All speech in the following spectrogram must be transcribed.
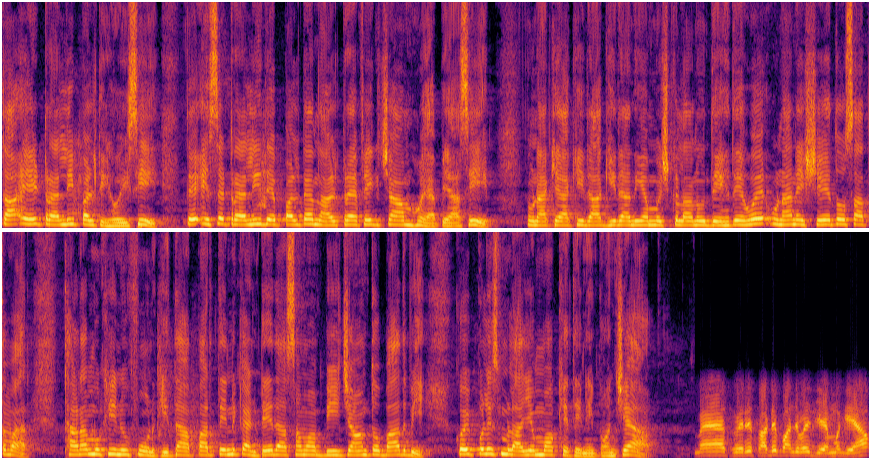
ਤਾਂ ਇਹ ਟਰਾਲੀ ਪਲਟੀ ਹੋਈ ਸੀ ਤੇ ਇਸ ਟਰਾਲੀ ਦੇ ਪਲਟਣ ਨਾਲ ਟ੍ਰੈਫਿਕ ਜਾਮ ਹੋਇਆ ਪਿਆ ਸੀ। ਉਹਨਾਂ ਕਿਹਾ ਕਿ ਰਾਗੀਰਾਂ ਦੀਆਂ ਮੁਸ਼ਕਲਾਂ ਨੂੰ ਦੇਖਦੇ ਹੋਏ ਉਹਨਾਂ ਨੇ 6 ਤੋਂ 7 ਵਾਰ ਥਾਣਾ ਮੁਖੀ ਨੂੰ ਫੋਨ ਕੀਤਾ, ਪਰ 3 ਘੰਟੇ ਦਾ ਸਮਾਂ ਬੀਤ ਜਾਣ ਤੋਂ ਬਾਅਦ ਵੀ ਕੋਈ ਪੁਲਿਸ ਮੁਲਾਜ਼ਮ ਮੌਕੇ ਤੇ ਨਹੀਂ ਪਹੁੰਚਿਆ। ਮੈਂ ਸਵੇਰੇ 5:30 ਵਜੇ ਜਿਮ ਗਿਆ,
